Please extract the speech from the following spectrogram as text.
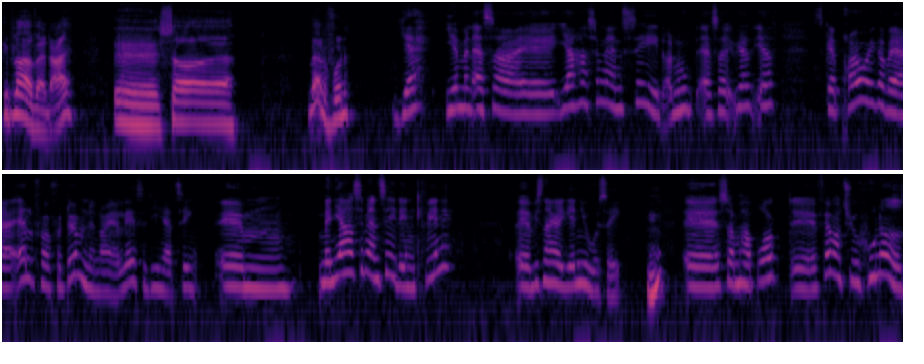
det plejer at være dig. Øh, så øh, hvad har du fundet? Ja, jamen altså, øh, jeg har simpelthen set, og nu, altså, jeg, jeg skal prøve ikke at være alt for fordømmende, når jeg læser de her ting. Øhm, men jeg har simpelthen set en kvinde, øh, vi snakker igen i USA, Mm. øh, som har brugt øh, 2500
